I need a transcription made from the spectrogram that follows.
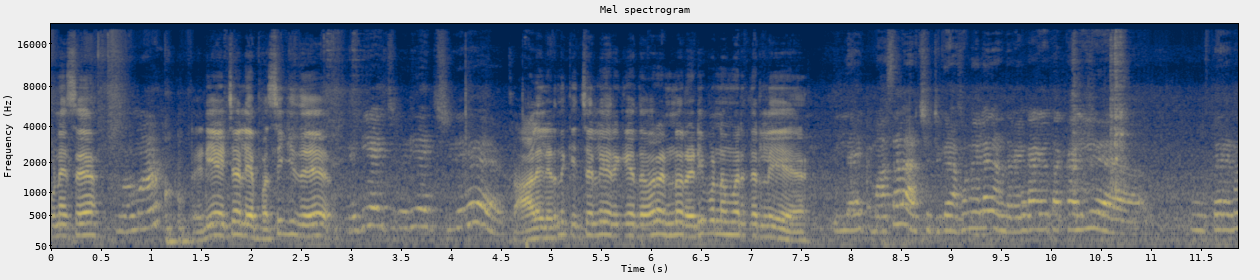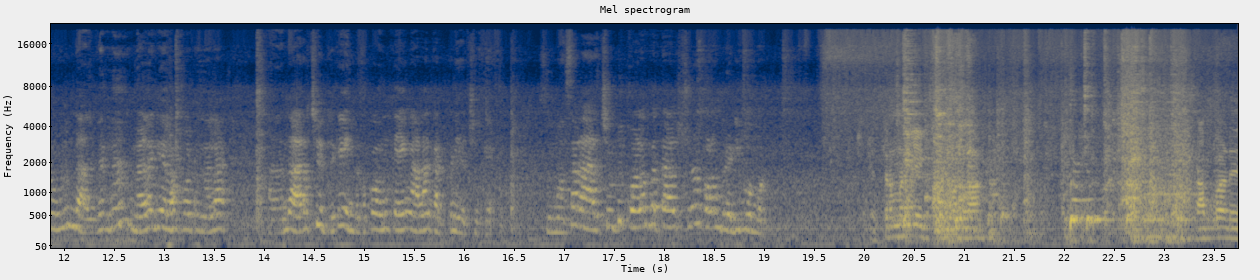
புனேசு. மாமா. ரெடி ஆயிடுச்சா இல்லையா? பசிக்குது. காலையில இருந்து கிச்சன்லயே இருக்கே தவிர இன்னும் ரெடி பண்ண மாதிரி தெரியலையே. இல்லை மசாலா அரைச்சிட்டு இருக்கேன். அந்த வெங்காயம் தக்காளி பேர் என்ன உளுந்து அது என்ன மிளகு எல்லாம் போட்டனால அதை வந்து அரைச்சிட்டு இருக்கேன். இந்த பக்கம் வந்து தேங்காய்லாம் கட் பண்ணி வச்சிருக்கேன். ஸோ மசாலா அரைச்சி விட்டு குழம்பு தாளிச்சுனா குழம்பு ரெடி மாமா. எத்தனை மணிக்கு எக்ஸ்பெக்ட் பண்ணலாம் சாப்பாடு.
